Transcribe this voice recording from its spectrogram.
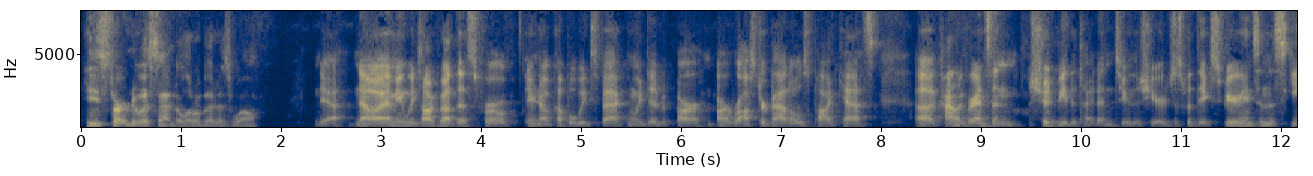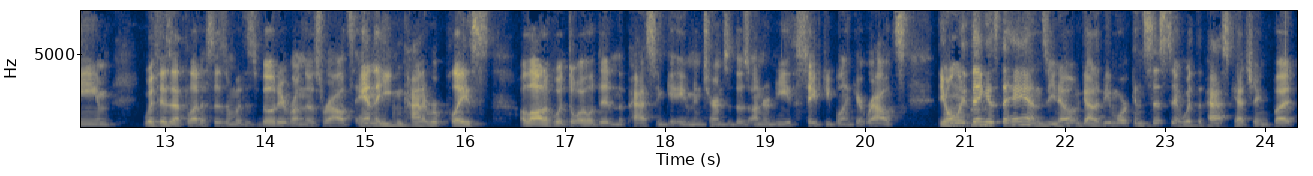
he's starting to ascend a little bit as well. Yeah, no, I mean we talked about this for you know a couple weeks back when we did our our roster battles podcast. Uh, Kylen Granson should be the tight end too this year, just with the experience in the scheme, with his athleticism, with his ability to run those routes, and that he can kind of replace a lot of what Doyle did in the passing game in terms of those underneath safety blanket routes. The only thing mm-hmm. is the hands, you know, got to be more consistent with the pass catching, but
